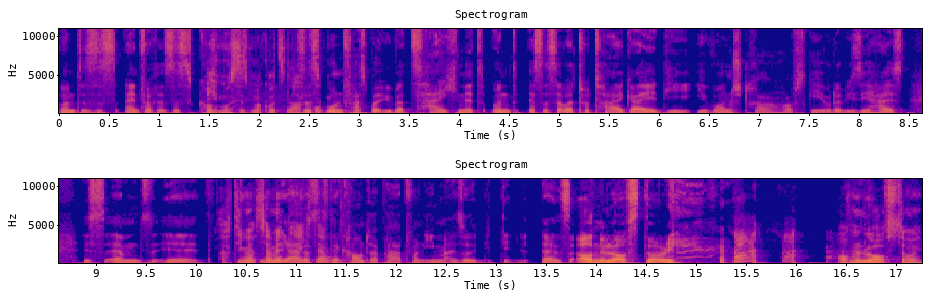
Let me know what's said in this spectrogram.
Und es ist einfach, es ist ich muss jetzt mal kurz es ist nachgucken. unfassbar überzeichnet und es ist aber total geil. Die Yvonne Strachowski oder wie sie heißt, ist ähm, äh, Ach, die machst du damit? ja, echt, das ja? ist der Counterpart von ihm. Also, die, die, da ist auch eine Love Story. Auch eine Love Story.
